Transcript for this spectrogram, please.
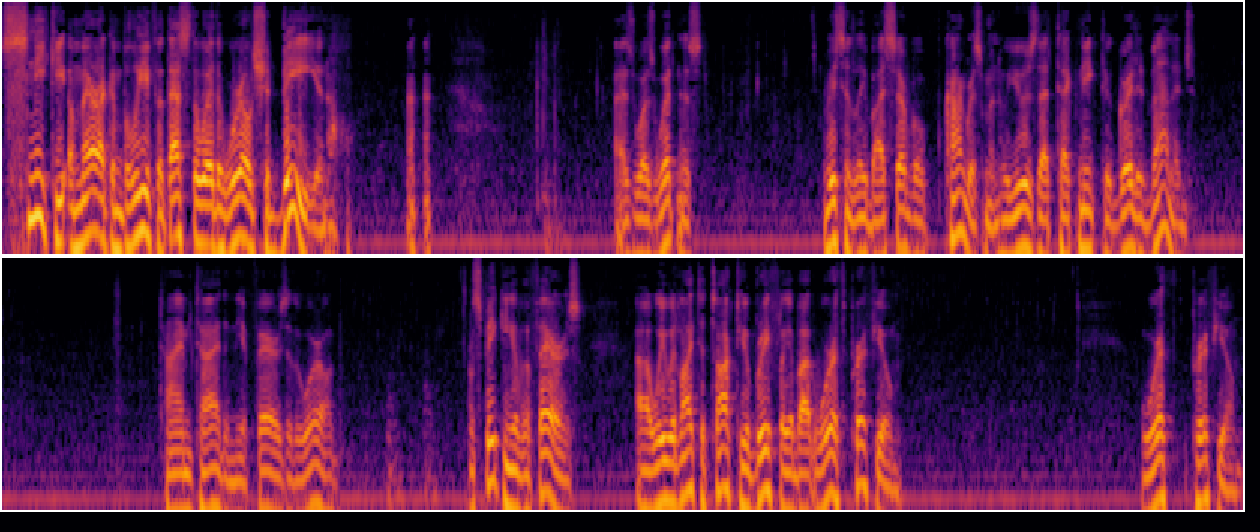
sneaky American belief that that's the way the world should be, you know. As was witnessed recently by several congressmen who used that technique to great advantage time tied in the affairs of the world. Speaking of affairs, uh, we would like to talk to you briefly about Worth Perfume. Worth Perfume.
